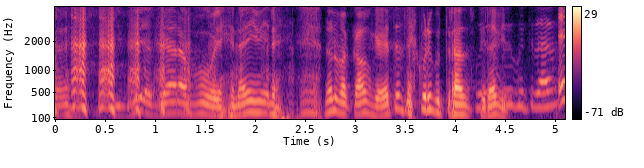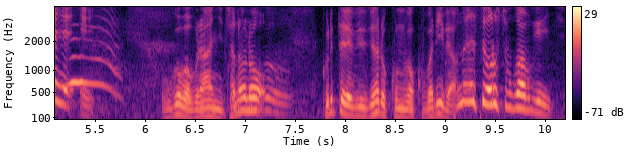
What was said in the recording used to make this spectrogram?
Ibyuya byaravuye nari none bakambwira gateze kuri gutranspira bite Eh, eh. ubwoba buranyica. Noneho kuri televiziyo hari ukuntu bakubarira. None se wari ufite ubwoba bw'iki?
